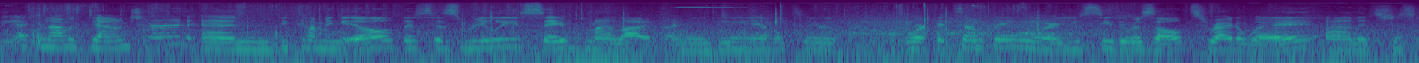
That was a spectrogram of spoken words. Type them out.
the economic downturn and becoming ill, this has really saved my life. I mean, being able to work at something where you see the results right away and it's just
